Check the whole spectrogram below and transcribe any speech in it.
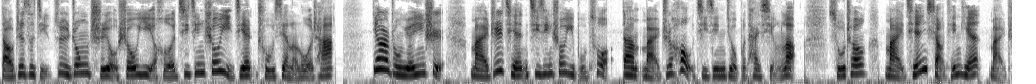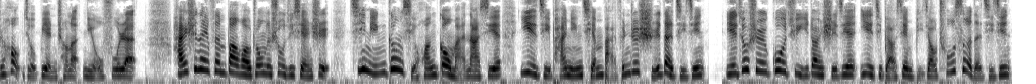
导致自己最终持有收益和基金收益间出现了落差。第二种原因是买之前基金收益不错，但买之后基金就不太行了，俗称买前小甜甜，买之后就变成了牛夫人。还是那份报告中的数据显示，基民更喜欢购买那些业绩排名前百分之十的基金，也就是过去一段时间业绩表现比较出色的基金。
